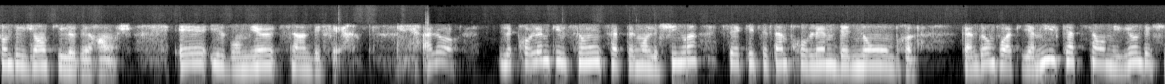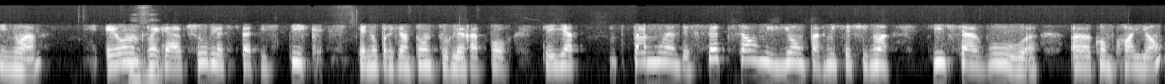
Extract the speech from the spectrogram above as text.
sont des gens qui le dérangent. Et il vaut mieux s'en défaire. Alors, le problème qu'ils sont, certainement les Chinois, c'est que c'est un problème de nombre. Quand on voit qu'il y a 1400 millions de Chinois, et on -hmm. regarde sur les statistiques que nous présentons sur les rapports, qu'il y a pas moins de 700 millions parmi ces Chinois qui s'avouent euh, comme croyants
